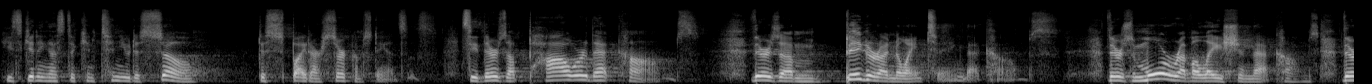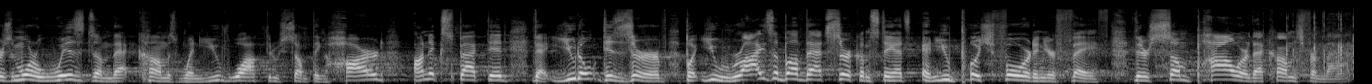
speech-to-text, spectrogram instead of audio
He's getting us to continue to sow despite our circumstances. See, there's a power that comes, there's a bigger anointing that comes. There's more revelation that comes. There's more wisdom that comes when you've walked through something hard, unexpected, that you don't deserve, but you rise above that circumstance and you push forward in your faith. There's some power that comes from that.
